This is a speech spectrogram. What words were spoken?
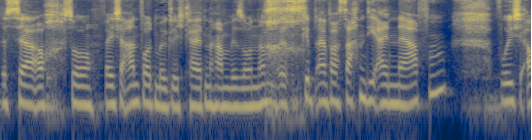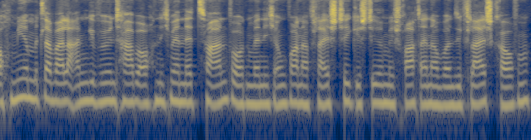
Ist ja auch so, welche Antwortmöglichkeiten haben wir so. Ne? Es gibt einfach Sachen, die einen nerven, wo ich auch mir mittlerweile angewöhnt habe, auch nicht mehr nett zu antworten. Wenn ich irgendwo an der Fleischtheke stehe und mich fragt einer, wollen Sie Fleisch kaufen,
